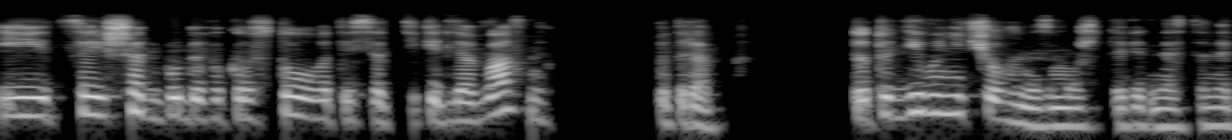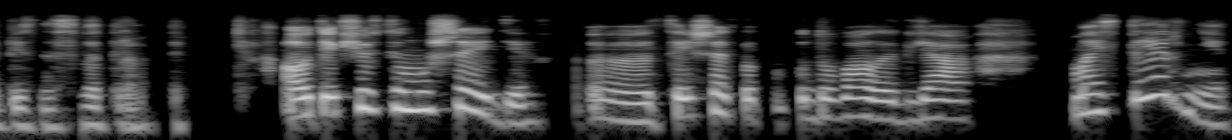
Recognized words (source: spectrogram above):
і цей шед буде використовуватися тільки для власних потреб, то тоді ви нічого не зможете віднести на бізнес-витрати. А от якщо в цьому шеді е, цей шед ви побудували для майстерні,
